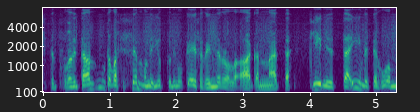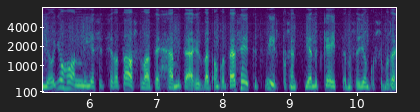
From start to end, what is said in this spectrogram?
sitten tuolla, niin tämä on muutavasti semmoinen juttu niin kuin keisarin Nerolla aikana, että kiinnitetään ihmisten huomioon johon, niin ja sitten siellä taustalla tehdään mitä hyvää. Onko tämä 75 prosenttia nyt kehittämässä jonkun semmoisen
